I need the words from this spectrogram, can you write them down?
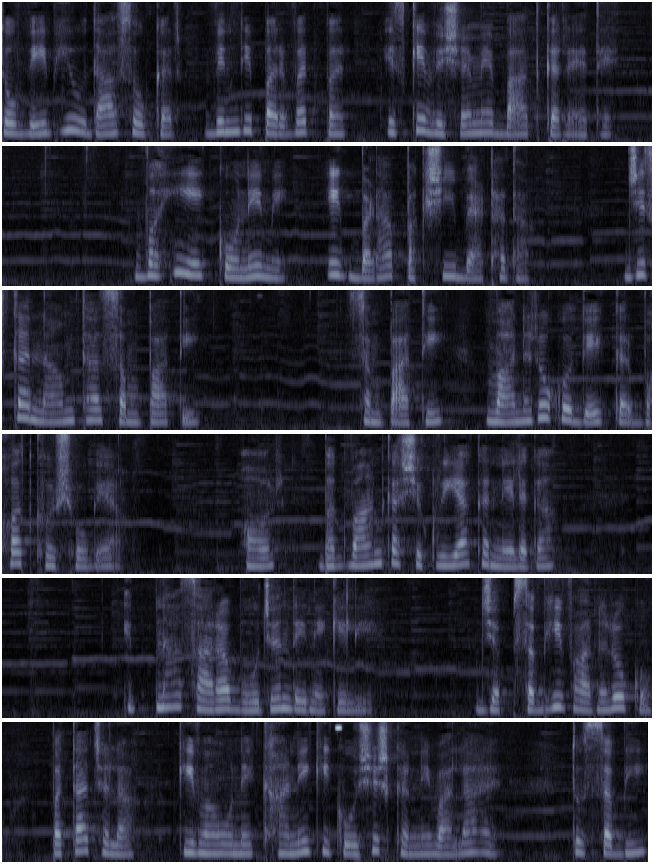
तो वे भी उदास होकर विंध्य पर्वत पर इसके विषय में बात कर रहे थे। वहीं एक कोने में एक बड़ा पक्षी बैठा था, जिसका नाम था संपाति। संपाति वानरों को देखकर बहुत खुश हो गया। और भगवान का शुक्रिया करने लगा इतना सारा भोजन देने के लिए। जब सभी वानरों को पता चला कि वह उन्हें खाने की कोशिश करने वाला है तो सभी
